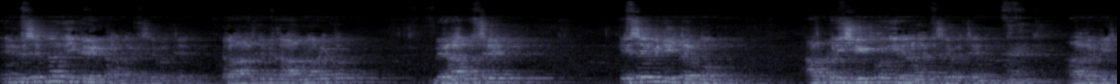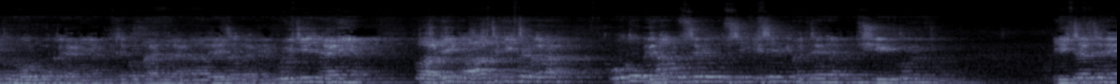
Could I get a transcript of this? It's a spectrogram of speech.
ਇਨਡਿਸਪਲਿਨ ਨਹੀਂ ਕ੍ਰੀਏਟ ਕਰਨਾ ਕਿਸੇ ਬੱਚੇ ਨੂੰ ਕਲਾਸ ਦੇ ਵਿੱਚ ਆਰਾਮ ਨਾਲ ਬੈਠੋ ਬਿਨਾਂ ਪੁੱਛੇ ਕਿਸੇ ਵੀ ਟੀਚਰ ਤੋਂ ਆਪਣੀ ਸ਼ੀਟ ਤੋਂ ਨਹੀਂ ਹਿਲਣਾ ਕਿਸੇ ਬੱਚੇ ਨੂੰ ਅਗਰ ਕਿਸੇ ਤੋਂ ਨੋਟਬੁੱਕ ਲੈਣੀ ਹੈ ਕਿਸੇ ਤੋਂ ਪੈਨ ਲੈਣਾ ਰੇਜ਼ਰ ਲੈਣੀ ਹੈ, ਕੋਈ ਚੀਜ਼ ਲੈਣੀ ਹੈ ਤੁਹਾਡੀ ਕਲਾਸ 'ਚ ਟੀਚਰ ਖੜਾ ਉਹ ਤੋਂ ਬਿਨਾਂ ਪੁੱਛੇ ਤੁਸੀਂ ਕਿਸੇ ਵੀ ਬੱਚੇ ਨੇ ਆਪਣੀ ਸ਼ੀਟ ਤੋਂ ਨਹੀਂ ਉੱਠਣਾ ਟੀਚਰਸ ਨੇ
